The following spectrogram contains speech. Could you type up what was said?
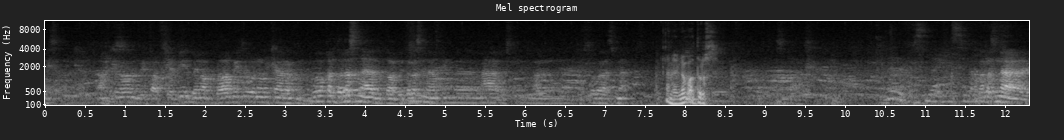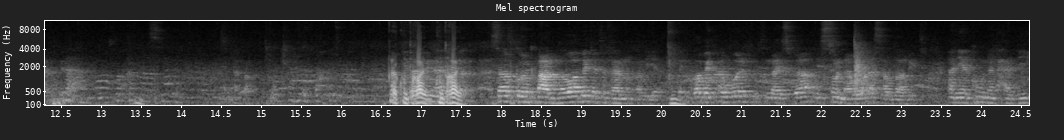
ليس أركان. بفرق كبير بين الضابط والأركان ركن وقد درسنا هذا الضابط. درسناه في مع مع الدكتورة أسماء. أنا لم أدرس. درسنا نعم. فقط كنت غايب كنت غايب. سأذكر لك بعض الضوابط لتفهم القضية. الضابط الأول ثم يسبق للسنة وهو أسهل ضابط. أن يكون الحديث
